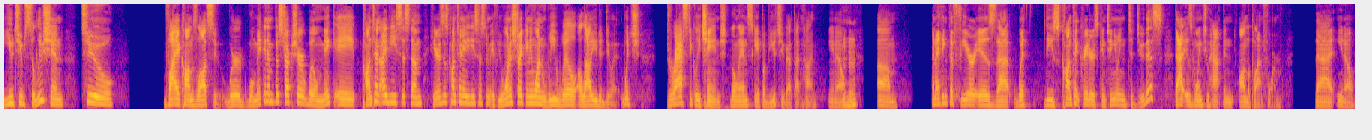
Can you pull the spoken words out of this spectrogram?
YouTube's solution to Viacom's lawsuit. We're we'll make an infrastructure, we'll make a content ID system. Here's this content ID system. If you want to strike anyone, we will allow you to do it, which drastically changed the landscape of YouTube at that time, you know? Mhm. Um, and I think the fear is that with these content creators continuing to do this, that is going to happen on the platform. That, you know,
